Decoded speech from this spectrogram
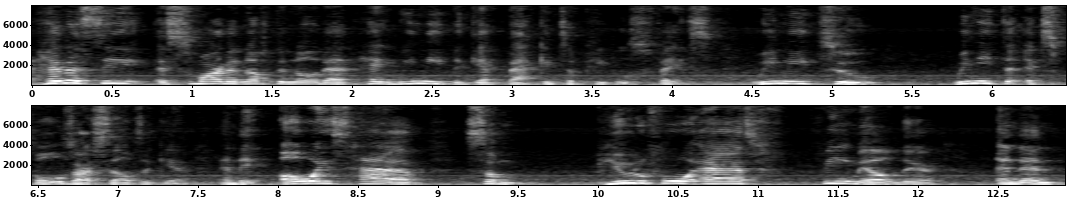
Hennessy is smart enough to know that hey, we need to get back into people's face. We need to we need to expose ourselves again. And they always have some beautiful ass female there and then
